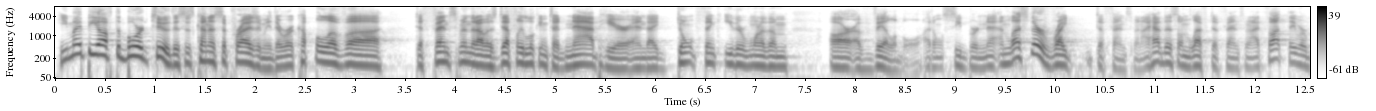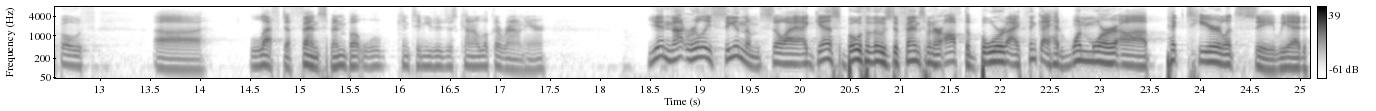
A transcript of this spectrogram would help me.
He might be off the board too. This is kind of surprising me. There were a couple of uh, defensemen that I was definitely looking to nab here, and I don't think either one of them are available. I don't see Burnett, unless they're right defensemen. I have this on left defenseman. I thought they were both uh, left defensemen, but we'll continue to just kind of look around here. Yeah, not really seeing them. So I, I, guess both of those defensemen are off the board. I think I had one more uh, picked here. Let's see. We had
